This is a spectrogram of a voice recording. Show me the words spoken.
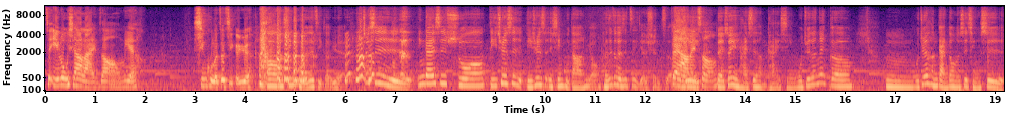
这一路下来，你知道我们也。辛苦了这几个月 哦，辛苦了这几个月，就是应该是说，的确是，的确是辛苦，当然有，可是这个是自己的选择，对啊，没错，对，所以还是很开心。我觉得那个，嗯，我觉得很感动的事情是，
